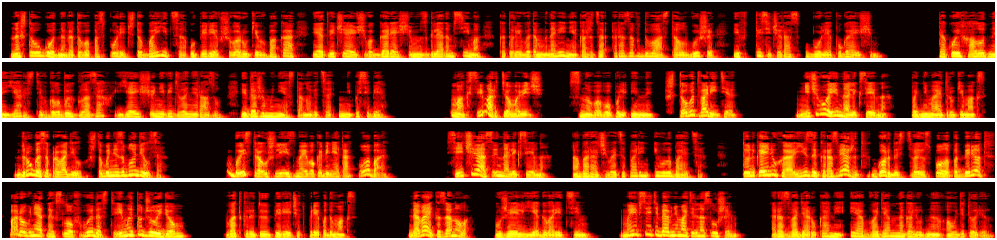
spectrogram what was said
На что угодно готова поспорить, что боится уперевшего руки в бока и отвечающего горящим взглядом Сима, который в это мгновение, кажется, раза в два стал выше и в тысячи раз более пугающим. Такой холодной ярости в голубых глазах я еще не видела ни разу, и даже мне становится не по себе. «Максим Артемович!» — снова вопль Инны. «Что вы творите?» «Ничего, Инна Алексеевна», — поднимает руки Макс. «Друга сопроводил, чтобы не заблудился». «Быстро ушли из моего кабинета, оба!» «Сейчас, Инна Алексеевна!» — оборачивается парень и улыбается. «Только Илюха язык развяжет, гордость свою с пола подберет, пару внятных слов выдаст, и мы тут же уйдем. В открытую перечит преподу Макс. «Давай, Казанова!» — уже Илье говорит Сим. «Мы все тебя внимательно слушаем», разводя руками и обводя многолюдную аудиторию.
